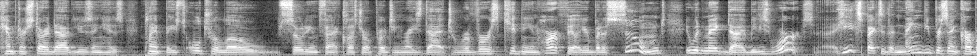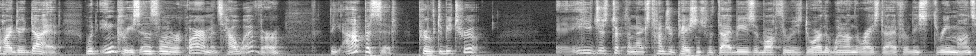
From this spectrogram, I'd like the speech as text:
Kempner started out using his plant-based ultra-low sodium, fat, cholesterol, protein, rice diet to reverse kidney and heart failure, but assumed it would make diabetes worse. Uh, he expected a 90% carbohydrate diet would increase insulin requirements. However, the opposite proved to be true. He just took the next 100 patients with diabetes and walked through his door that went on the rice diet for at least three months,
